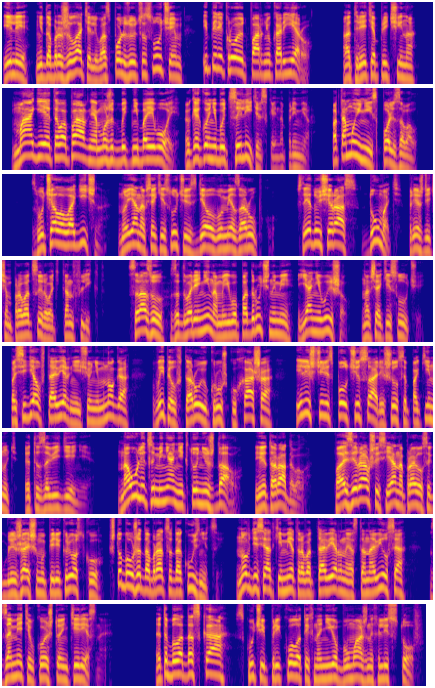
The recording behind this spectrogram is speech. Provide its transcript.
Или недоброжелатели воспользуются случаем и перекроют парню карьеру. А третья причина. Магия этого парня может быть не боевой, а какой-нибудь целительской, например. Потому и не использовал. Звучало логично, но я на всякий случай сделал в уме зарубку. В следующий раз думать, прежде чем провоцировать конфликт. Сразу за дворянином и его подручными я не вышел, на всякий случай. Посидел в таверне еще немного, выпил вторую кружку хаша и лишь через полчаса решился покинуть это заведение. На улице меня никто не ждал, и это радовало. Поозиравшись, я направился к ближайшему перекрестку, чтобы уже добраться до кузницы, но в десятке метров от таверны остановился, заметив кое-что интересное. Это была доска с кучей приколотых на нее бумажных листов.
